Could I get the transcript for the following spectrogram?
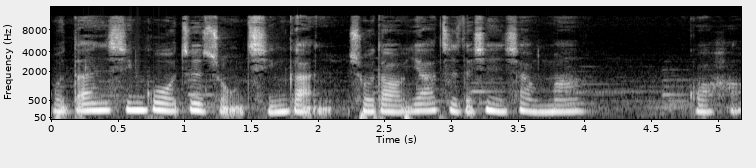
我担心过这种情感受到压制的现象吗？”括号，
